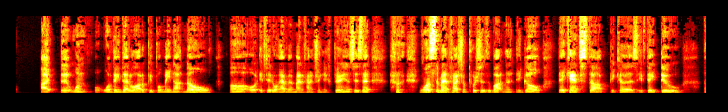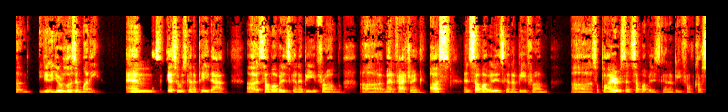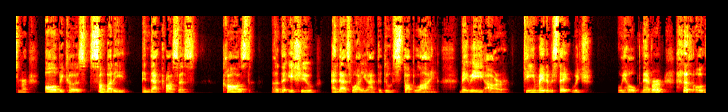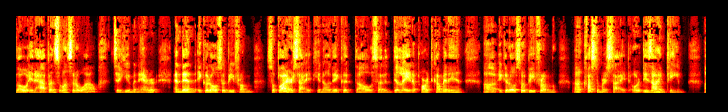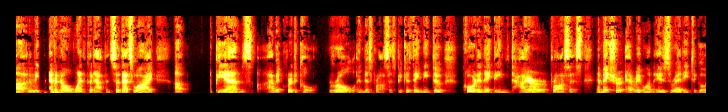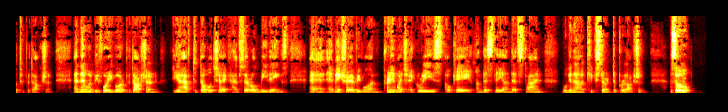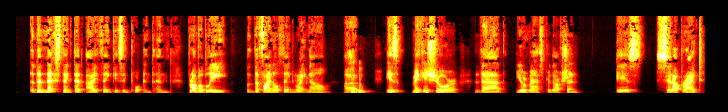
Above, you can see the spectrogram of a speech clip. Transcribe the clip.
I uh, one one thing that a lot of people may not know uh, or if they don't have a manufacturing experience, is that once the manufacturer pushes the button and it go, they can't stop because if they do, um, you, are losing money. And mm. guess who's going to pay that? Uh, some of it is going to be from uh, manufacturing, us, and some of it is going to be from uh, suppliers, and some of it is going to be from customer, all because somebody in that process caused uh, the issue and that's why you have to do stop line. Maybe our team made a mistake, which we hope never, although it happens once in a while. It's a human error. And then it could also be from supplier side. You know, they could all of a sudden delay the part coming in. Uh, it could also be from uh, customer side or design team. Uh, mm. I mean, hmm. you never know when could happen. So that's why uh, PMs have a critical role in this process because they need to coordinate the entire process and make sure everyone is ready to go to production. And then when before you go to production, you have to double check, have several meetings and, and make sure everyone pretty much agrees, okay, on this day, on this time, we're going to kickstart the production. So yep. the next thing that I think is important and probably the final thing right now uh, mm-hmm. Is making sure that your mass production is set up right.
